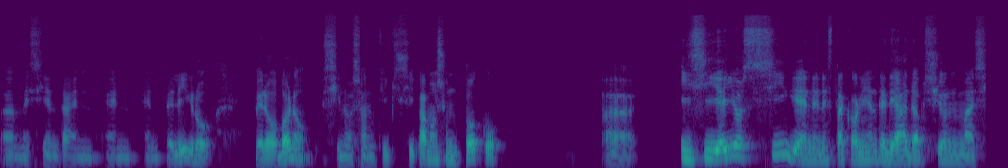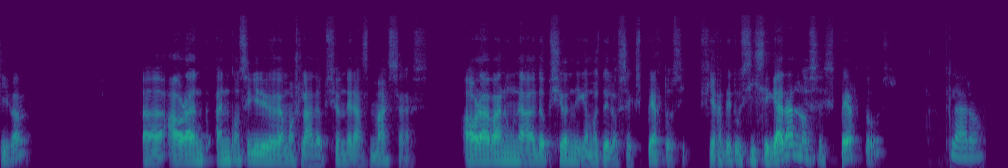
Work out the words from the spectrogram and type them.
eh, me sienta en, peligro, pero bueno, si nos anticipamos un poco eh, y si ellos siguen en esta corriente de adopción masiva, eh, ahora han, conseguido, digamos, la adopción de las masas, ahora van una adopción, digamos, de los expertos. Fíjate tú, si se ganan los expertos, Claro.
